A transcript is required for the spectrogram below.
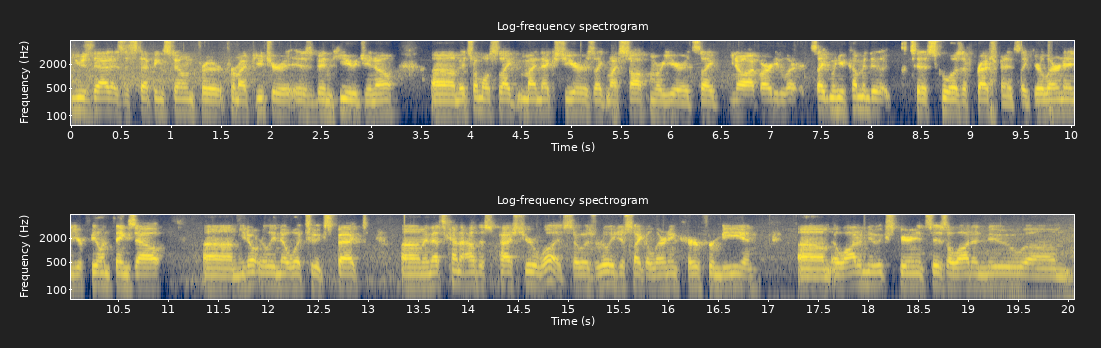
use that as a stepping stone for for my future has been huge. You know, um, it's almost like my next year is like my sophomore year. It's like you know I've already learned. It's like when you come into to school as a freshman, it's like you're learning, you're feeling things out. Um, you don't really know what to expect, um, and that's kind of how this past year was. So it was really just like a learning curve for me and um, a lot of new experiences, a lot of new um,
